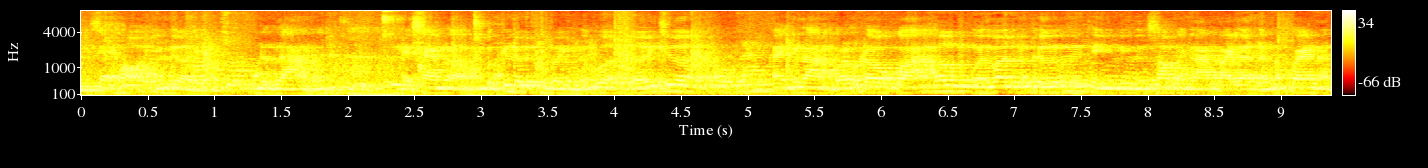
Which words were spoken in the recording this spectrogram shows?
mình sẽ hỏi những người được làm ấy, để xem là một cái lực của mình nó vừa tới chưa hay làm có đâu quá không vân vân thứ. Thì sau mình làm vài lần là nó quen rồi.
